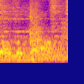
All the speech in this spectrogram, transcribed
all about.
